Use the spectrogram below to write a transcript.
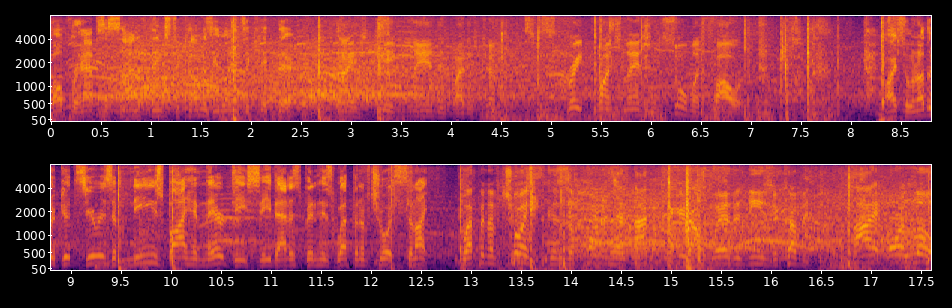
Well, perhaps a sign of things to come as he lands a kick there. Nice kick landed by this gentleman. Great punch landed with so much power. All right, so another good series of knees by him there, DC. That has been his weapon of choice tonight. Weapon of choice because his opponent has not figured out where the knees are coming. High or low,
